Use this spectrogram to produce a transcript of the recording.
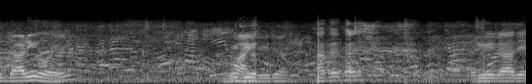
ઉડાડ્યું હોય. જોઈ રહ્યા દે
